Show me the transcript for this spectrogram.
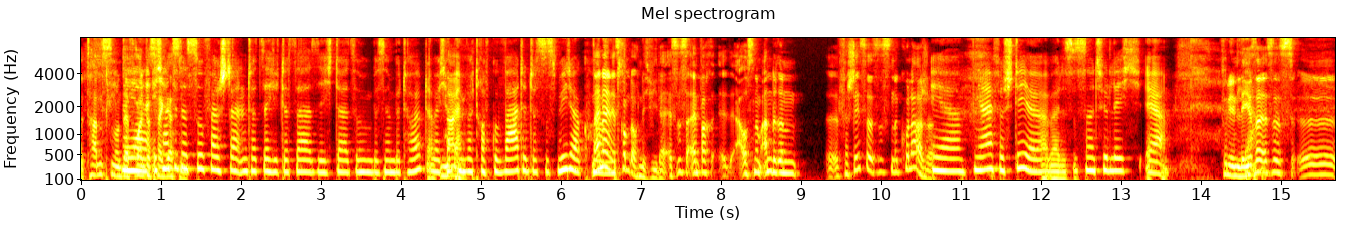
äh, tanzen und der Naja, Freund ist ich hatte vergessen. das so verstanden tatsächlich, dass er sich da so ein bisschen betäubt, aber ich habe einfach darauf gewartet, dass es wiederkommt. nein, nein, es kommt auch nicht wieder. Es ist einfach aus einem anderen, verstehst du, es ist eine Collage. Ja, ja, ich verstehe, aber das ist natürlich, ja, Für den Leser ist es, äh,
